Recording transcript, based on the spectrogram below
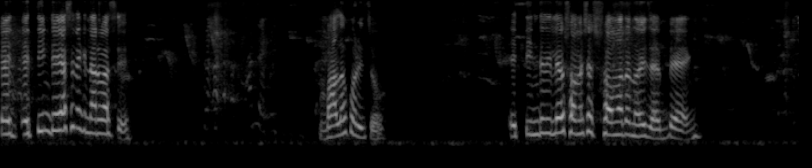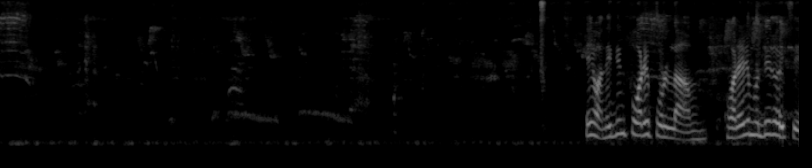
এই এই তিনটে আছে নাকি? নারু আছে? ভালো করেছ। এই তিনটে দিলেও সমস্যার সমাধান হয়ে যায়, ব্যাং। এই অনেকদিন পরে পড়লাম। ঘরের মধ্যে রয়েছে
